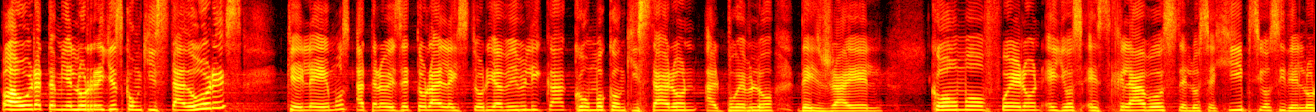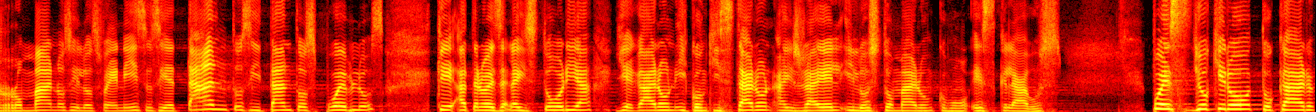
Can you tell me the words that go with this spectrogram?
Ahora también los reyes conquistadores que leemos a través de toda la historia bíblica, cómo conquistaron al pueblo de Israel cómo fueron ellos esclavos de los egipcios y de los romanos y los fenicios y de tantos y tantos pueblos que a través de la historia llegaron y conquistaron a Israel y los tomaron como esclavos. Pues yo quiero tocar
